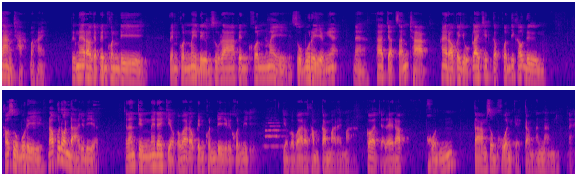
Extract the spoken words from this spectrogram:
สร้างฉากมาให้ ถึงแม้เราจะเป็นคนดี เป็นคนไม่ดื่มสุรา เป็นคนไม่สูบบุหรี่อย่างเงี้ยนะถ้าจัดสรรฉากให้เราไปอยู่ใกล้ชิดกับคนที่เขาดื่ม เขาสูบบุหรี่ เราก็โดนด่าอยู่ดีอะฉะนั้นจึงไม่ได้เกี่ยวกับว่าเราเป็นคนดีหรือคนไม่ดี เกี่ยวกับว่าเราทำกรรมอะไรมา ก็จะได้รับผลตามสมควรแก่กรรมนั้นๆนะ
